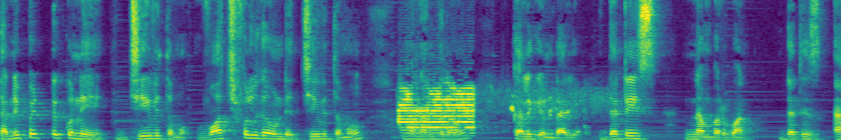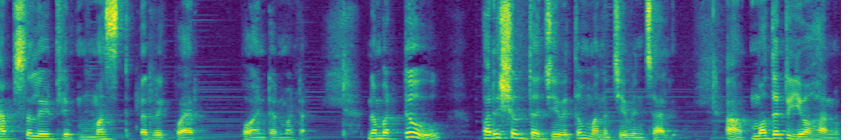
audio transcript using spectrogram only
కనిపెట్టుకునే జీవితము వాచ్ఫుల్గా ఉండే జీవితము మనందరం కలిగి ఉండాలి. That is number one that is absolutely must require point అనమాట నెంబర్ టూ పరిశుద్ధ జీవితం మనం జీవించాలి. మొదటి యోహాను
